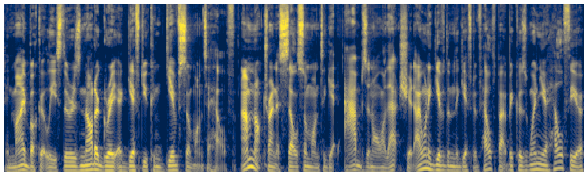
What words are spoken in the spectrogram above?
In my book, at least, there is not a greater gift you can give someone to health. I'm not trying to sell someone to get abs and all of that shit. I want to give them the gift of health back because when you're healthier,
